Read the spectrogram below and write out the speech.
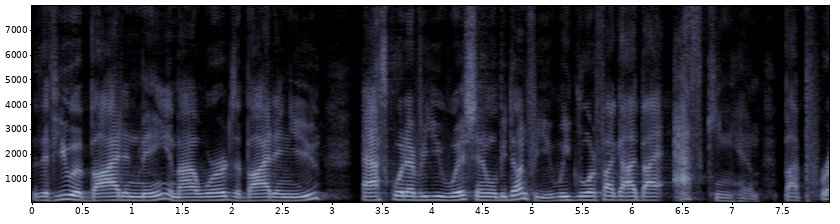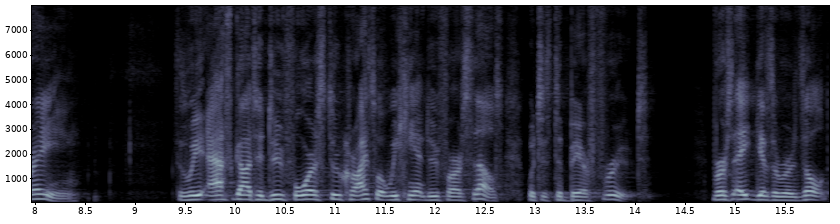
Says, if you abide in me and my words abide in you, ask whatever you wish and it will be done for you. We glorify God by asking him, by praying. So we ask God to do for us through Christ what we can't do for ourselves, which is to bear fruit. Verse 8 gives a result.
